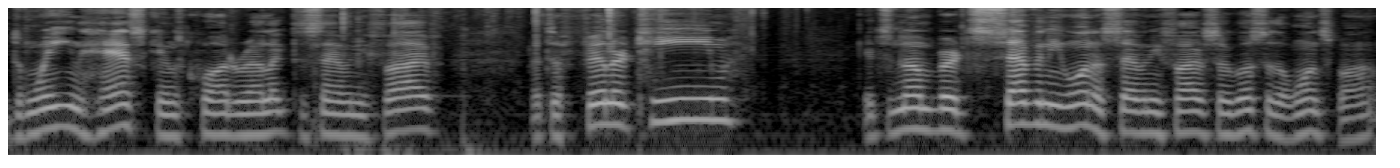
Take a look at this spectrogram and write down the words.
Dwayne Haskins quad relic to 75. That's a filler team. It's numbered 71 of 75, so it goes to the one spot.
